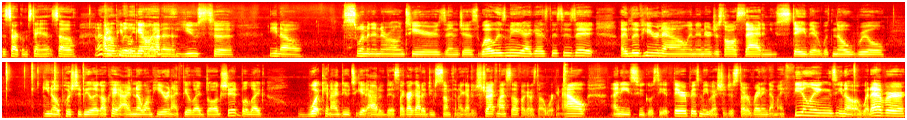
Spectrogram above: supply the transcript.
The circumstance. So I I, don't people really get know like how to used to, you know, swimming in their own tears and just woe is me. I guess this is it. I live here now, and then they're just all sad, and you stay there with no real, you know, push to be like, okay, I know I'm here and I feel like dog shit, but like, what can I do to get out of this? Like, I got to do something. I got to distract myself. I got to start working out. I need to go see a therapist. Maybe I should just start writing down my feelings, you know, or whatever.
